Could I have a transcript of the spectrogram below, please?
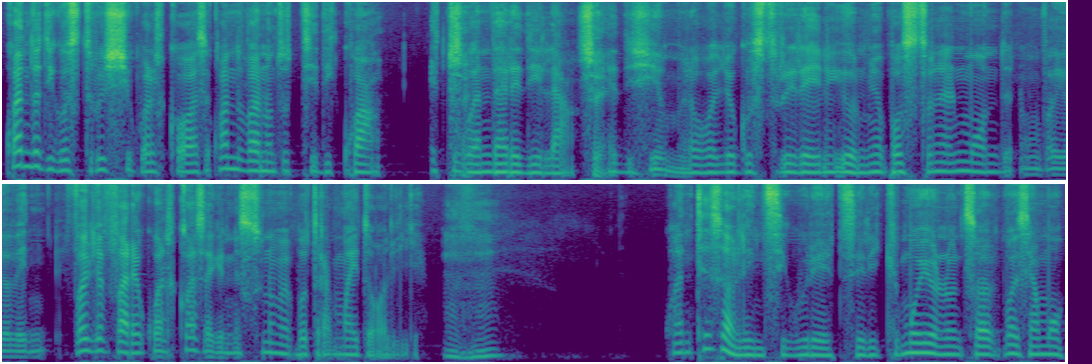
quando ti costruisci qualcosa, quando vanno tutti di qua e tu Sì. vuoi andare di là Sì. e dici io me lo voglio costruire io, il mio posto nel mondo, non voglio, ven- voglio fare qualcosa che nessuno mi potrà mai togliere. Mhm. Quante sono le insicurezze, Rick? Mo io non so, noi siamo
